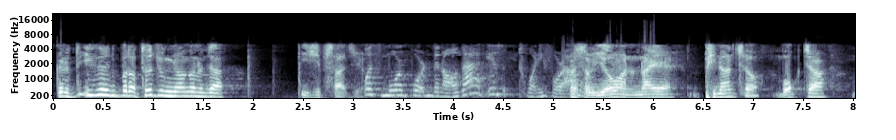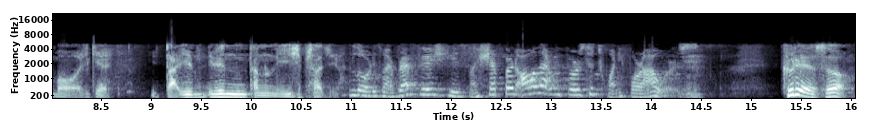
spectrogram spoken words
그래도 이것보다 더 중요한 거는 이제 24죠. What's more important than all that is 24 hours. 그래서 여호와는 나의 피난처, 목자, 뭐 이렇게 다 이런, 이런 단어는 24죠. The Lord is my refuge, He is my shepherd. All that refers to 24 hours. 그래서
